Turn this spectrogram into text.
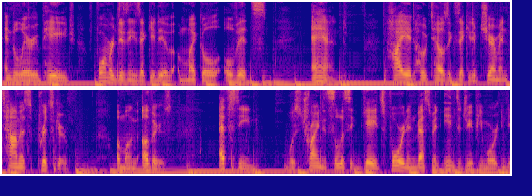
and Larry Page, former Disney executive Michael Ovitz, and Hyatt Hotels executive chairman Thomas Pritzker, among others. Epstein was trying to solicit Gates for an investment into JP Morgan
